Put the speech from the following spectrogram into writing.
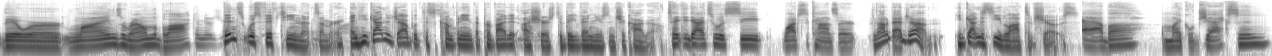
there were lines around the block, and there's Vince was 15 that summer, and he'd gotten a job with this company that provided ushers to big venues in Chicago. take a guy to his seat, watch the concert. Not a bad job. He'd gotten to see lots of shows. ABBA, Michael Jackson,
